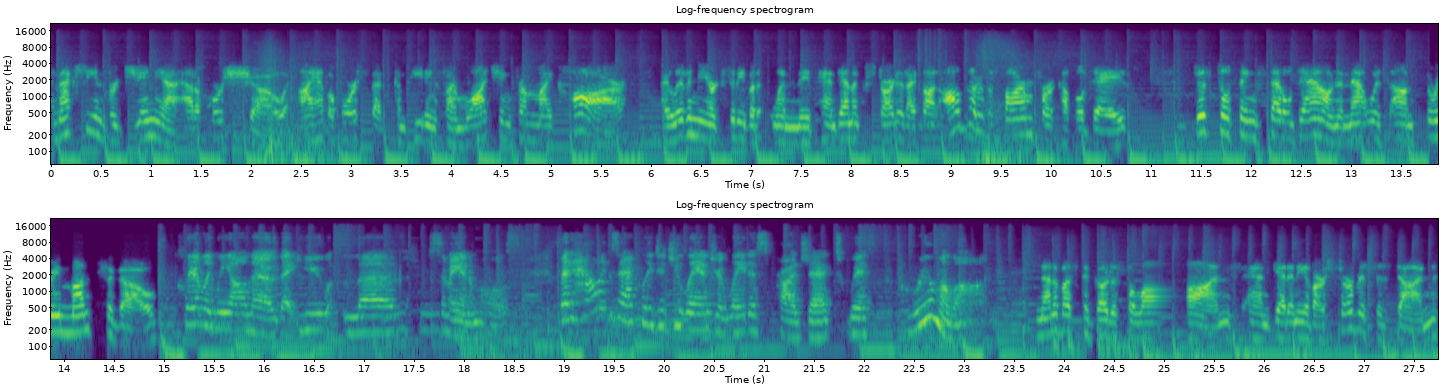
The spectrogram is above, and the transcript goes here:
I'm actually in Virginia at a horse show. I have a horse that's competing, so I'm watching from my car. I live in New York City, but when the pandemic started, I thought I'll go to the farm for a couple of days just till things settle down. And that was um, three months ago. Clearly, we all know that you love some animals. But how exactly did you land your latest project with Groom Along? None of us could go to salons and get any of our services done.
